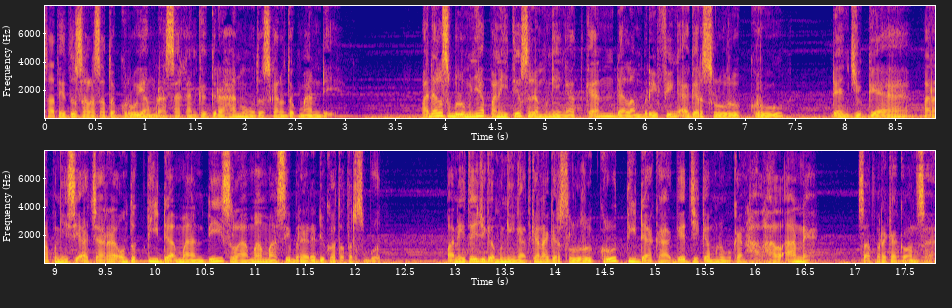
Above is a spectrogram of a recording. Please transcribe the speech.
Saat itu salah satu kru yang merasakan kegerahan memutuskan untuk mandi. Padahal sebelumnya panitia sudah mengingatkan dalam briefing agar seluruh kru dan juga para pengisi acara untuk tidak mandi selama masih berada di kota tersebut. Panitia juga mengingatkan agar seluruh kru tidak kaget jika menemukan hal-hal aneh saat mereka konser.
